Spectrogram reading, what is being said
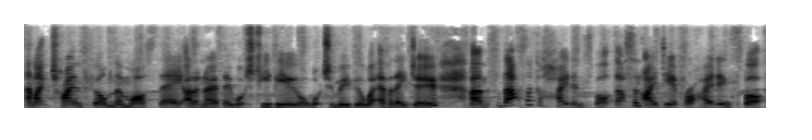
and like try and film them whilst they I don't know if they watch TV or watch a movie or whatever they do. Um, so that's like a hiding spot. That's an idea for a hiding spot.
